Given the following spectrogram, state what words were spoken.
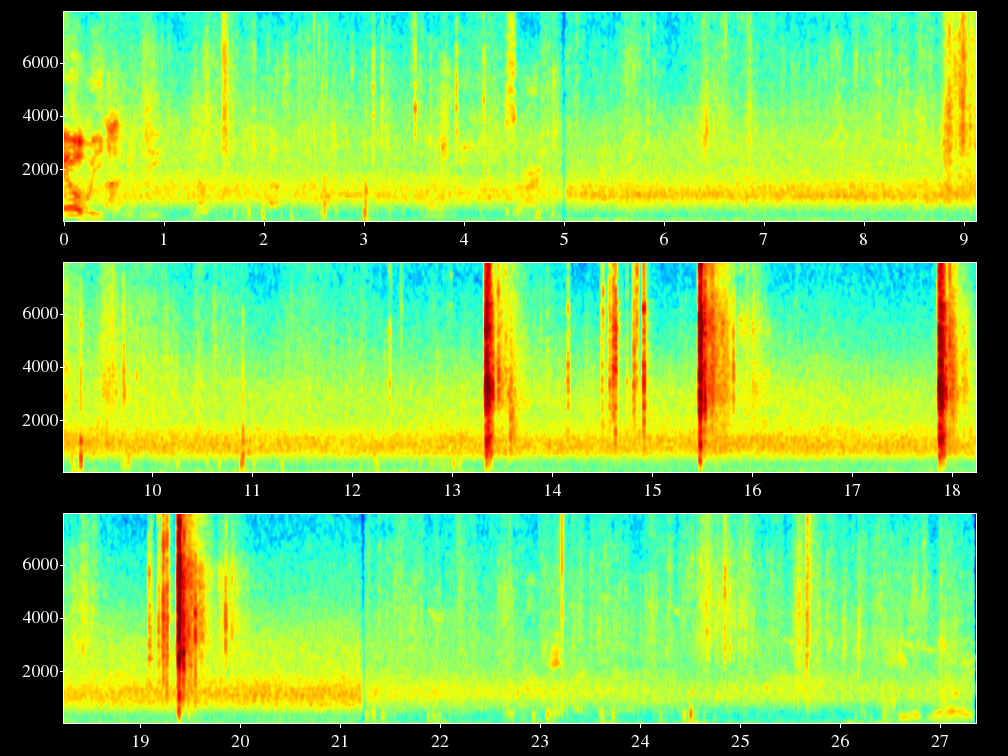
Still weak. Sorry. So he was literally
